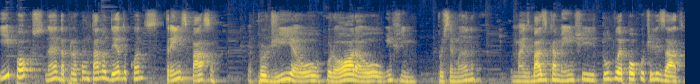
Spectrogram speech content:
E poucos, né? Dá para contar no dedo quantos trens passam por dia, ou por hora, ou enfim, por semana. Mas basicamente tudo é pouco utilizado.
